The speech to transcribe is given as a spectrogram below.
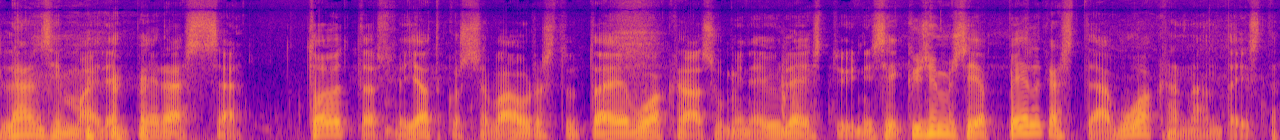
länsimaiden perässä. Toivottavasti me jatkossa vaurastutaan ja vuokra-asuminen yleistyy, niin se kysymys ei ole pelkästään vuokranantajista.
